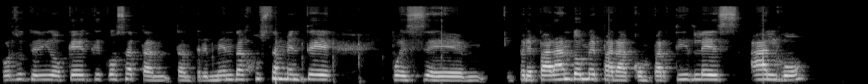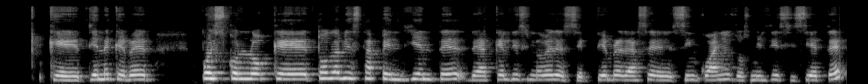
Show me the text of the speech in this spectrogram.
por eso te digo, qué, qué cosa tan, tan tremenda, justamente pues eh, preparándome para compartirles algo que tiene que ver pues con lo que todavía está pendiente de aquel 19 de septiembre de hace cinco años, 2017.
